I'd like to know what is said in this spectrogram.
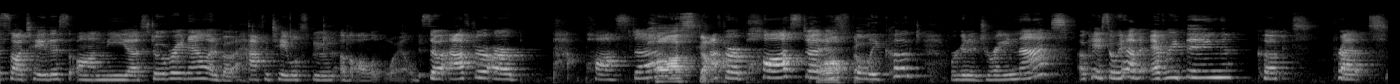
to saute this on the uh, stove right now at about half a tablespoon of olive oil. So after our pasta, Pasta. after our pasta, is fully cooked, we're gonna drain that. Okay, so we have everything cooked, prepped,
